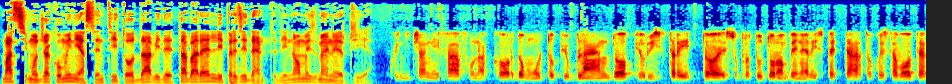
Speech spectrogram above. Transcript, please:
Massimo Giacomini ha sentito Davide Tabarelli, presidente di Nomisma Energia. 15 anni fa fu un accordo molto più blando, più ristretto e soprattutto non venne rispettato. Questa volta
